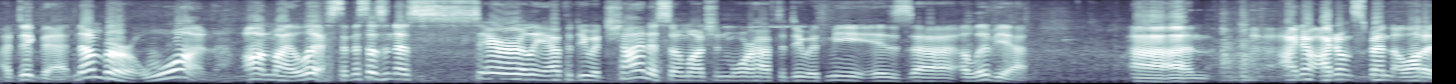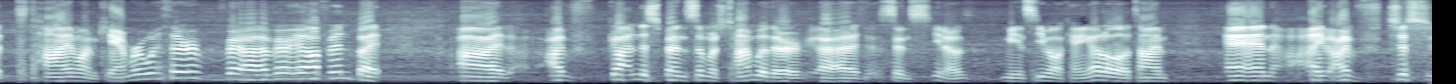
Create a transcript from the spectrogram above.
I dig that. Number one on my list, and this doesn't necessarily have to do with China so much, and more have to do with me, is uh, Olivia. Um, I know I don't spend a lot of time on camera with her uh, very often, but uh, I've gotten to spend so much time with her uh, since you know me and C-Milk hang out all the time, and I, I, have just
